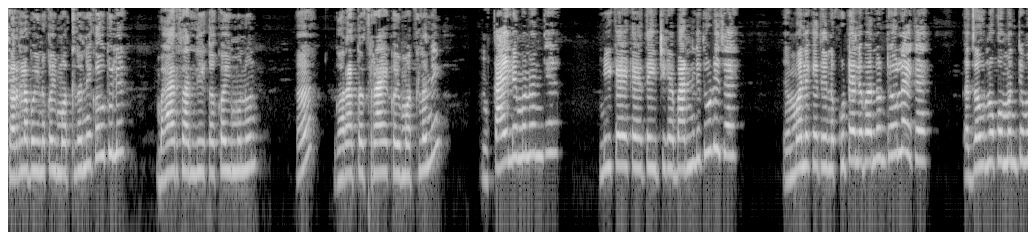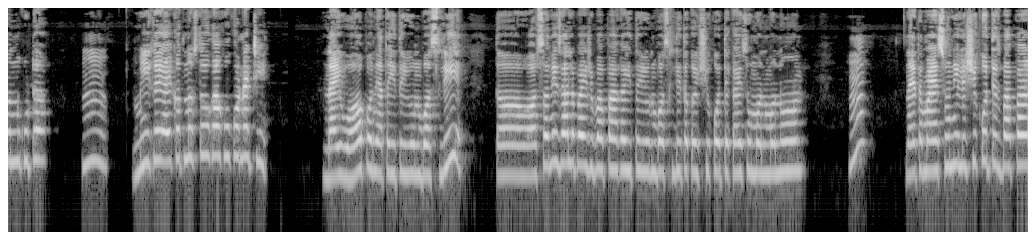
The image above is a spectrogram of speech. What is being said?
सरला बहिण काही म्हटलं नाही का हो तुले? बाहेर चालली का काही म्हणून? हा? घरातच राह काही म्हटलं नाही? काय नाही म्हणून ते? मी काय काय त्याची काय बांधली थोडीच आहे? मला काय त्यानं कुठ्याला बांधून ठेवलंय काय? जाऊ नको म्हणते म्हणून कुठं? मी काही ऐकत नसतो हो काकू कोणाची. नाही व पण आता इथे येऊन बसली. तर असं नाही झालं पाहिजे बापा का इथे येऊन बसली तर काही शिकवते काय सुमन म्हणून? नाही तर माझ्या सुनीला शिकवतेच बापा.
